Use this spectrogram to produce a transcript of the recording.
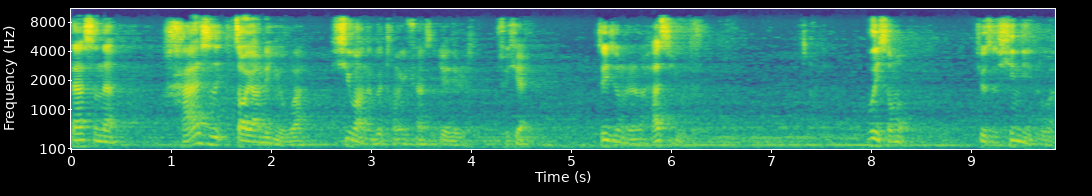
但是呢，还是照样的有啊，希望能够统一全世界的人出现，这种人还是有的。为什么？就是心里头啊，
